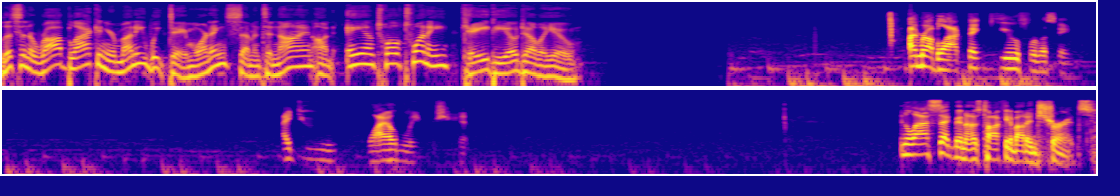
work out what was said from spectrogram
Listen to Rob Black and Your Money weekday mornings, 7 to 9 on AM 1220 KDOW. I'm Rob Black. Thank you for listening. I do wildly appreciate it. In the last segment, I was talking about insurance.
